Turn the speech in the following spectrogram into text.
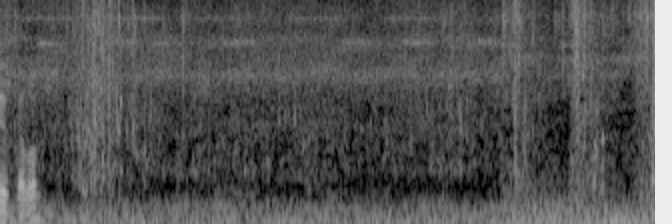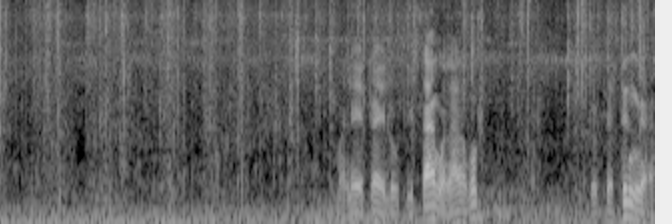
ลึกกับผมมาเล่ใกล้ลูกติดตั้งหมดแล้วครับผมเกือบจะตึ้งแล้ว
